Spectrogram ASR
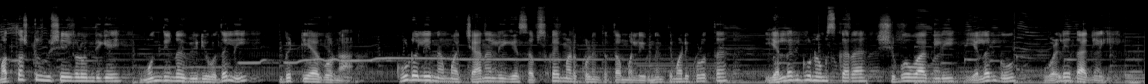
ಮತ್ತಷ್ಟು ವಿಷಯಗಳೊಂದಿಗೆ ಮುಂದಿನ ವಿಡಿಯೋದಲ್ಲಿ ಭೇಟಿಯಾಗೋಣ. ಕೂಡಲೇ ನಮ್ಮ ಚಾನಲಿಗೆ ಸಬ್ಸ್ಕ್ರೈಬ್ ಮಾಡಿಕೊಳ್ಳಿ ಅಂತ ತಮ್ಮಲ್ಲಿ ವಿನಂತಿ ಮಾಡಿಕೊಳ್ಳುತ್ತಾ ಎಲ್ಲರಿಗೂ ನಮಸ್ಕಾರ. ಶುಭವಾಗಲಿ. ಎಲ್ಲರಿಗೂ ಒಳ್ಳೆಯದಾಗಲಿ.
